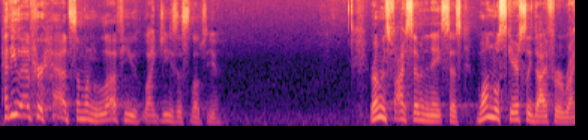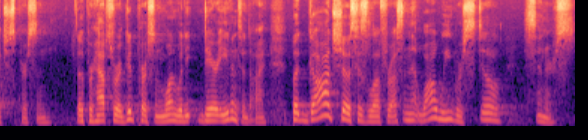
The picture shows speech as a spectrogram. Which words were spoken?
Have you ever had someone love you like Jesus loves you? Romans 5 7 and 8 says, One will scarcely die for a righteous person, though perhaps for a good person one would dare even to die. But God shows his love for us in that while we were still sinners,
